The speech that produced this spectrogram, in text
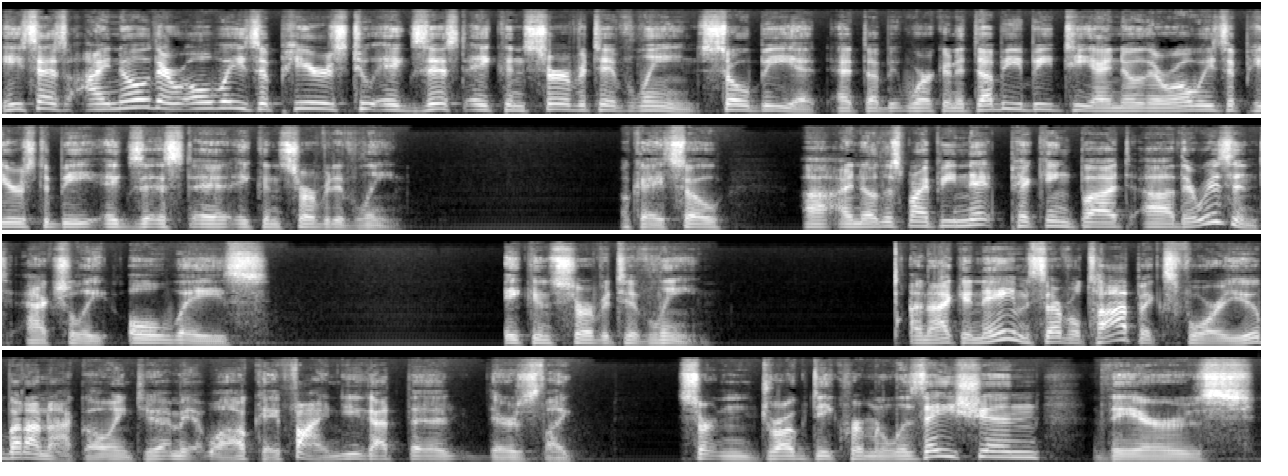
He says, I know there always appears to exist a conservative lean. So be it. At w, working at WBT, I know there always appears to be exist a, a conservative lean. Okay, so uh, I know this might be nitpicking, but uh, there isn't actually always a conservative lean. And I can name several topics for you, but I'm not going to. I mean, well, okay, fine. You got the there's like certain drug decriminalization. There's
